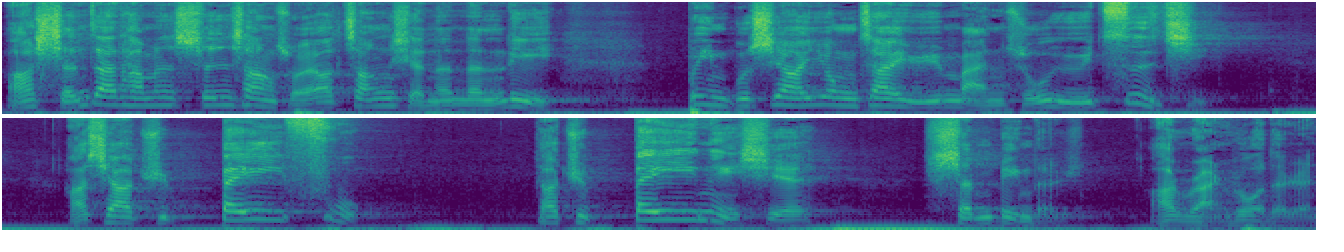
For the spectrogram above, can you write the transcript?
而神在他们身上所要彰显的能力，并不是要用在于满足于自己，而是要去背负。要去背那些生病的人，而软弱的人。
